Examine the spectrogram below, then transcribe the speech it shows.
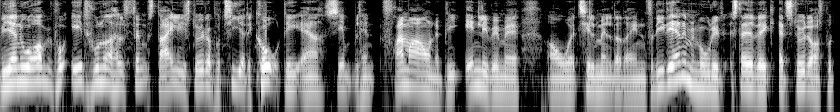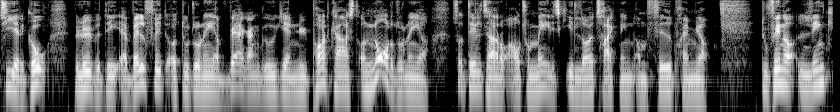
Vi er nu oppe på 190 dejlige støtter på tier.dk. Det er simpelthen fremragende. Bliv endelig ved med at øh, tilmelde dig derinde, fordi det er nemlig muligt stadigvæk at støtte os på tier.dk. Beløbet det er valgfrit, og du donerer hver gang vi udgiver en ny podcast, og når du donerer, så deltager du automatisk i løgtrækningen om fede præmier. Du finder link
